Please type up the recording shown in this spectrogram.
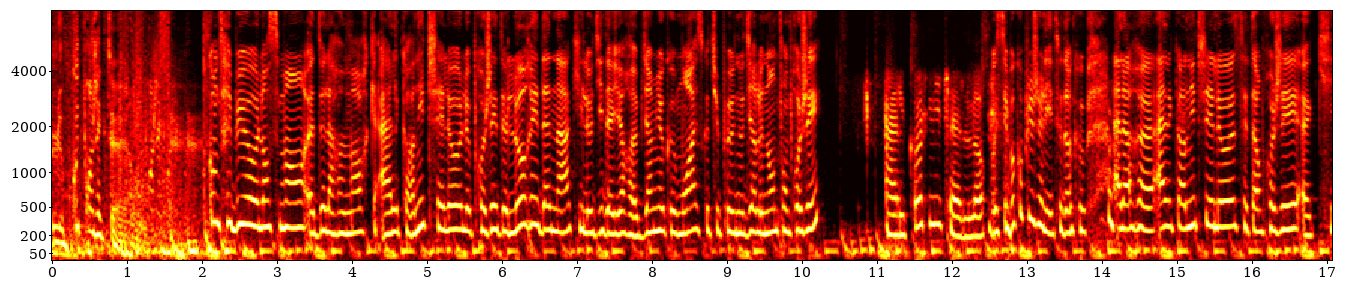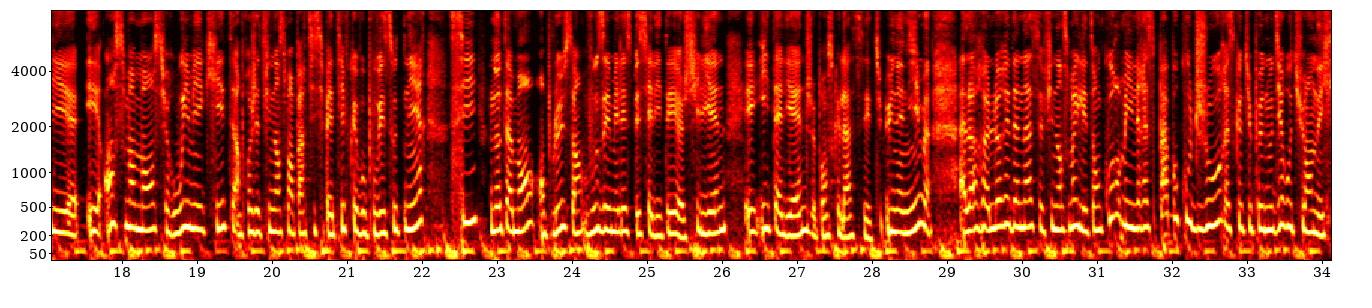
le coup de projecteur. Contribue au lancement de la remorque Al Cornicello, le projet de Loredana, qui le dit d'ailleurs bien mieux que moi. Est-ce que tu peux nous dire le nom de ton projet? Al Cornicello. C'est beaucoup plus joli tout d'un coup. Alors, euh, Al Cornicello, c'est un projet euh, qui est en ce moment sur We Make It, un projet de financement participatif que vous pouvez soutenir si, notamment, en plus, hein, vous aimez les spécialités euh, chiliennes et italiennes. Je pense que là, c'est unanime. Alors, Loredana, ce financement, il est en cours, mais il ne reste pas beaucoup de jours. Est-ce que tu peux nous dire où tu en es?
